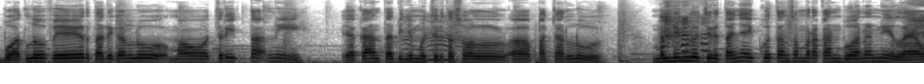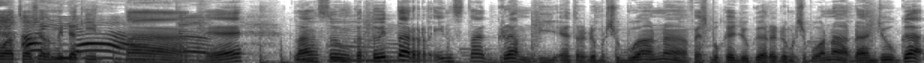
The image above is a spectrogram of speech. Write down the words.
buat lu Fir, tadi kan lu mau cerita nih. Ya kan tadinya mau cerita soal uh, pacar lu. Mending lu ceritanya ikutan sama rekan Buana nih lewat sosial Oh media iya, kita, betul. ya. Langsung ke Twitter, Instagram di @radiomercubuana, Facebooknya juga Radio Mercubuana dan juga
